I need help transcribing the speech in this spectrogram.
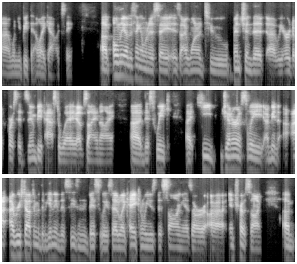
uh, when you beat the LA Galaxy. Uh, only other thing I wanted to say is I wanted to mention that uh, we heard, of course, that Zumbi passed away of Zion I this week. he generously, I mean, I, I, reached out to him at the beginning of the season and basically said, like, hey, can we use this song as our intro song? Um,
